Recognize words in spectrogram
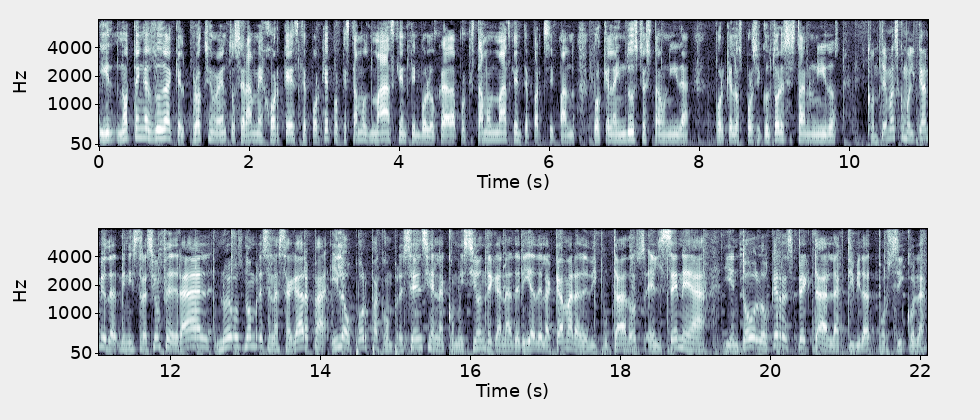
Y no tengas duda que el próximo evento será mejor que este. ¿Por qué? Porque estamos más gente involucrada, porque estamos más gente participando, porque la industria está unida, porque los porcicultores están unidos. Con temas como el cambio de administración federal, nuevos nombres en la Zagarpa y la Oporpa con presencia en la Comisión de Ganadería de la Cámara de Diputados, el CNA y en todo lo que respecta a la actividad porcícola,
